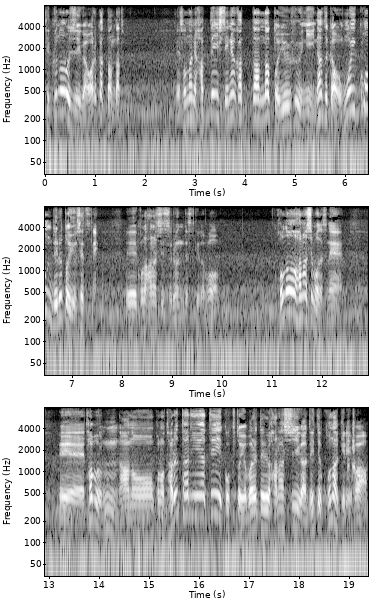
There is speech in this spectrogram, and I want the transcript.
テクノロジーが悪かったんだと、そんなに発展していなかったんだというふうになぜか思い込んでるという説ね、えーこの話するんですけども、この話もですね、えー、多分、あのーこのタルタリア帝国と呼ばれている話が出てこなければ、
